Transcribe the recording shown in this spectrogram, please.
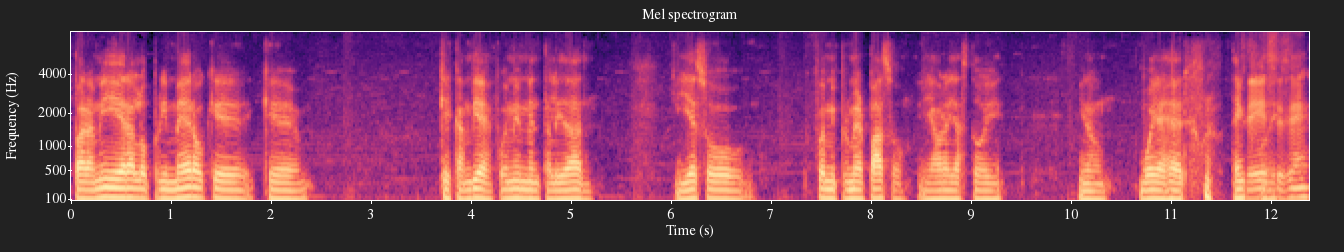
para mí era lo primero que, que, que cambié, fue mi mentalidad. Y eso fue mi primer paso y ahora ya estoy, you know, way ahead. sí, sí, sí.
